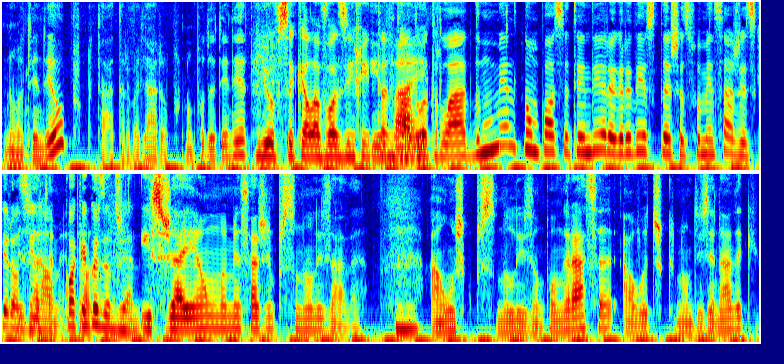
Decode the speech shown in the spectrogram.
não atendeu porque está a trabalhar ou porque não pôde atender. E ouve-se aquela voz irritante vai... lá do outro lado. De momento não posso atender, agradeço, deixa a sua mensagem, se quer ao Exatamente, sinal. Qualquer pronto. coisa do género. Isso já é uma mensagem personalizada. Uhum. Há uns que personalizam com graça, há outros que não dizem nada, que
